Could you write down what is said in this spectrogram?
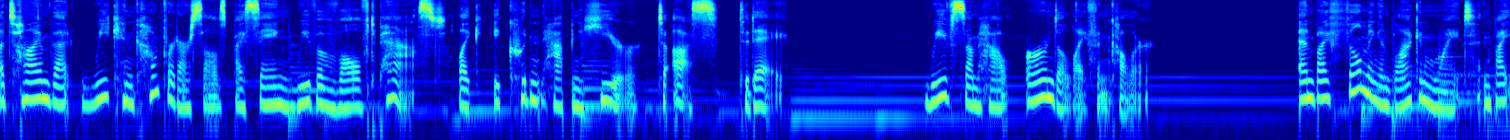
a time that we can comfort ourselves by saying we've evolved past, like it couldn't happen here to us today. We've somehow earned a life in color. And by filming in black and white and by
